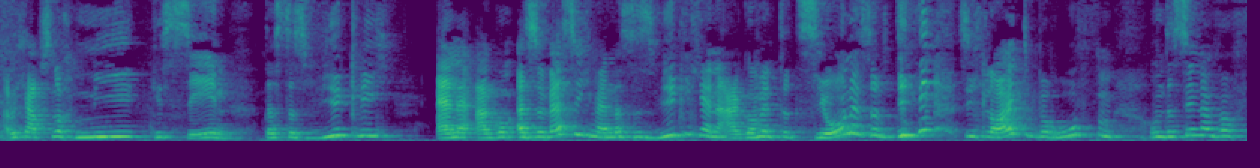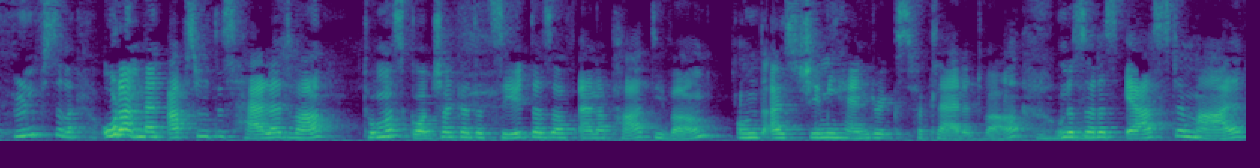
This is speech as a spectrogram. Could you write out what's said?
aber ich habe es noch nie gesehen, dass das wirklich eine Argumentation, also weißt du, ich meine, dass es wirklich eine Argumentation ist, auf die sich Leute berufen und das sind einfach fünf Oder mein absolutes Highlight war, Thomas Gottschalk hat erzählt, dass er auf einer Party war und als Jimi Hendrix verkleidet war und das war das erste Mal,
